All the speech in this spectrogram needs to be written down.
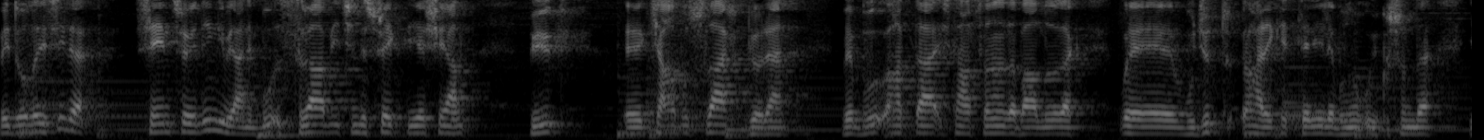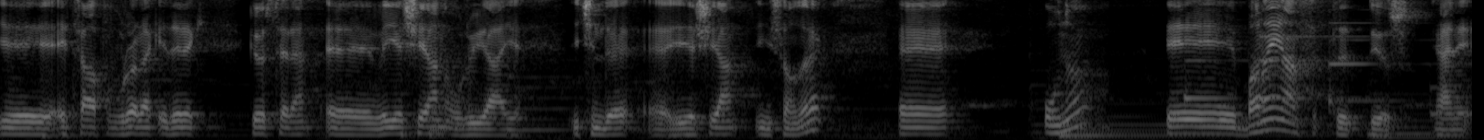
Ve dolayısıyla senin söylediğin gibi yani bu ıstırabı içinde sürekli yaşayan, büyük e, kabuslar gören ve bu hatta işte hastalığına da bağlı olarak e, vücut hareketleriyle bunu uykusunda e, etrafı vurarak ederek gösteren e, ve yaşayan o rüyayı içinde e, yaşayan insan olarak e, onu e, bana yansıttı diyorsun. Yani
